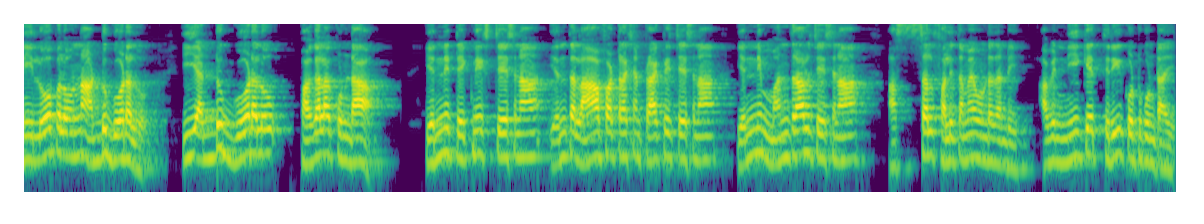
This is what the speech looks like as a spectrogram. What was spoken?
నీ లోపల ఉన్న అడ్డు గోడలు. ఈ అడ్డు గోడలు పగలకుండా ఎన్ని టెక్నిక్స్ చేసినా ఎంత లా ఆఫ్ అట్రాక్షన్ ప్రాక్టీస్ చేసినా ఎన్ని మంత్రాలు చేసినా అస్సలు ఫలితమే ఉండదండి. అవి నీకే తిరిగి కొట్టుకుంటాయి.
